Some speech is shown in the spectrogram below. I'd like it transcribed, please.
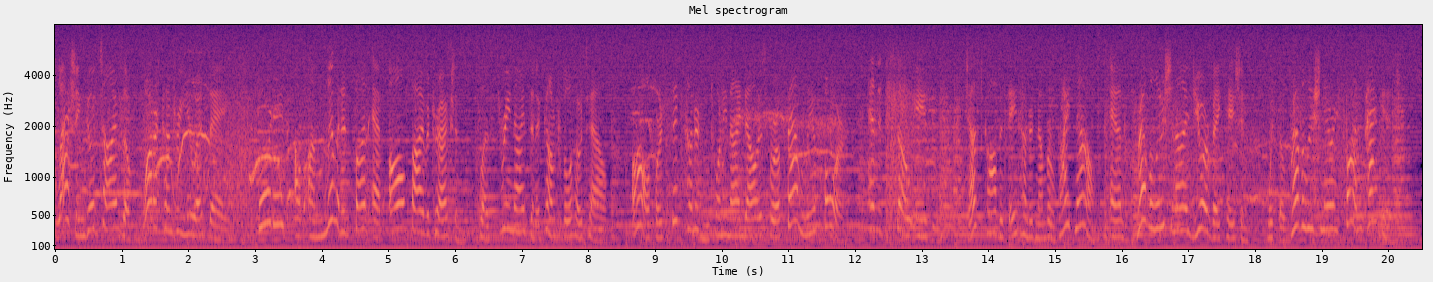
splashing good times of Water Country, USA. Four days of unlimited fun at all five attractions, plus three nights in a comfortable hotel. All for $629 for a family of four. And it's so easy. Just call this 800 number right now and revolutionize your vacation with the Revolutionary Fun Package.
